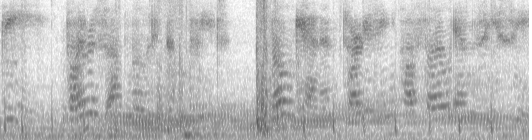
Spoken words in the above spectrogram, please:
Virus upload complete. Null cannon targeting hostile MCC.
